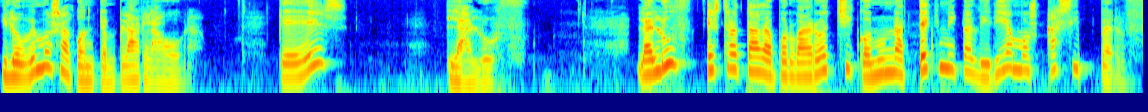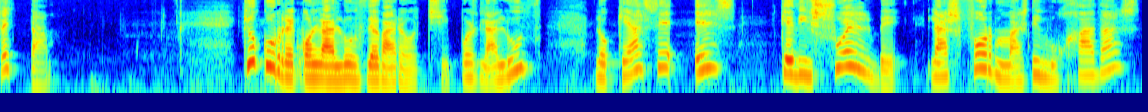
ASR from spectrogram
y lo vemos a contemplar la obra, que es la luz. La luz es tratada por Barocci con una técnica, diríamos, casi perfecta. ¿Qué ocurre con la luz de Barocci? Pues la luz lo que hace es que disuelve las formas dibujadas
